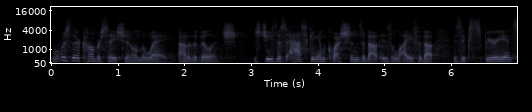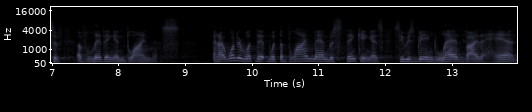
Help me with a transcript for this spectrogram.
what was their conversation on the way out of the village? Was Jesus asking him questions about his life, about his experience of, of living in blindness? And I wonder what the, what the blind man was thinking as he was being led by the hand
